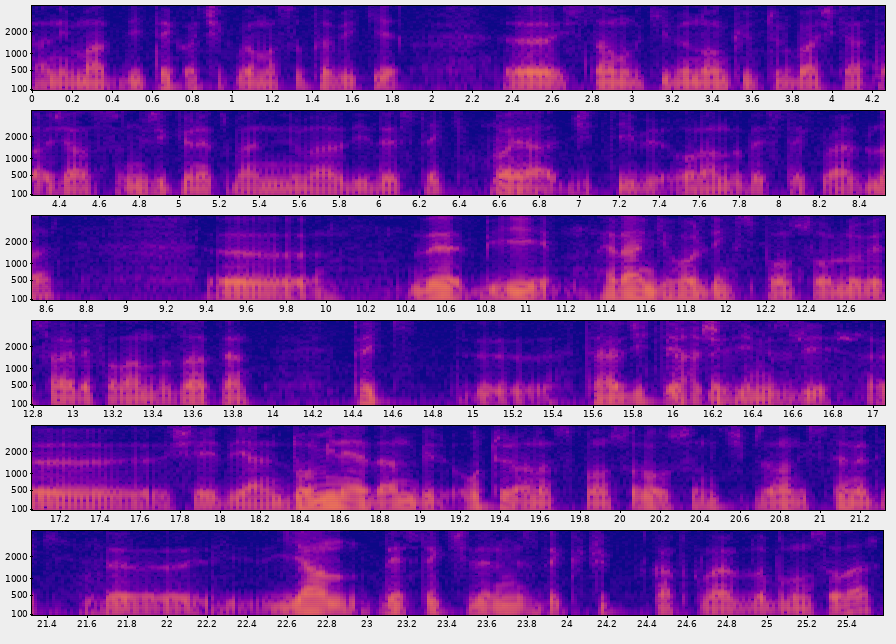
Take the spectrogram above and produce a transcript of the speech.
hani maddi tek açıklaması tabii ki e, İstanbul 2010 Kültür Başkenti Ajansı müzik yönetmenliğinin verdiği destek. Bayağı ciddi bir oranda destek verdiler. Evet ve bir herhangi holding sponsorluğu vesaire falan da zaten pek e, tercih de tercih etmediğimiz etmiş. bir e, şeydi. Yani domine eden bir o tür ana sponsor olsun hiçbir zaman istemedik. Hı hı. E, yan destekçilerimiz de küçük katkılarda da bulunsalar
